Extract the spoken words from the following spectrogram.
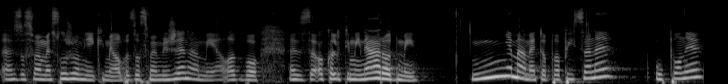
eh, so svojimi služobníkmi, alebo so svojimi ženami, alebo s okolitými národmi, nemáme to popísané úplne,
